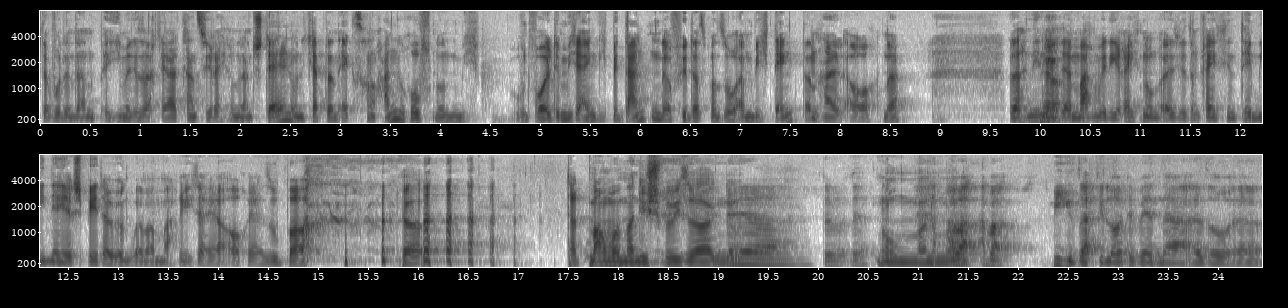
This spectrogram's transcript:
da wurde dann per E-Mail gesagt, ja, kannst du die Rechnung dann stellen. Und ich habe dann extra noch angerufen und mich und wollte mich eigentlich bedanken dafür, dass man so an mich denkt, dann halt auch, ne? Sag, nee, nee, Ja. dann machen wir die Rechnung, also dann kann ich den Termin ja, ja später irgendwann mal machen. Ich sage ja auch, ja, super. Ja. das machen wir mal nicht, würde ich sagen. Ne? Ja, du, ne? Oh Mann, oh Mann. Aber, aber wie gesagt, die Leute werden da also äh,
